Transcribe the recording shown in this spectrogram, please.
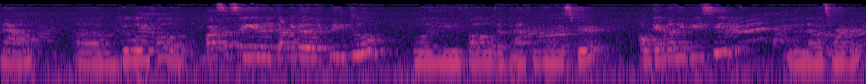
now. Um, who will you follow? ¿Vas a seguir el camino del Espíritu, Will you follow the path of the Holy Spirit, aunque es más difícil? even though it's harder?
